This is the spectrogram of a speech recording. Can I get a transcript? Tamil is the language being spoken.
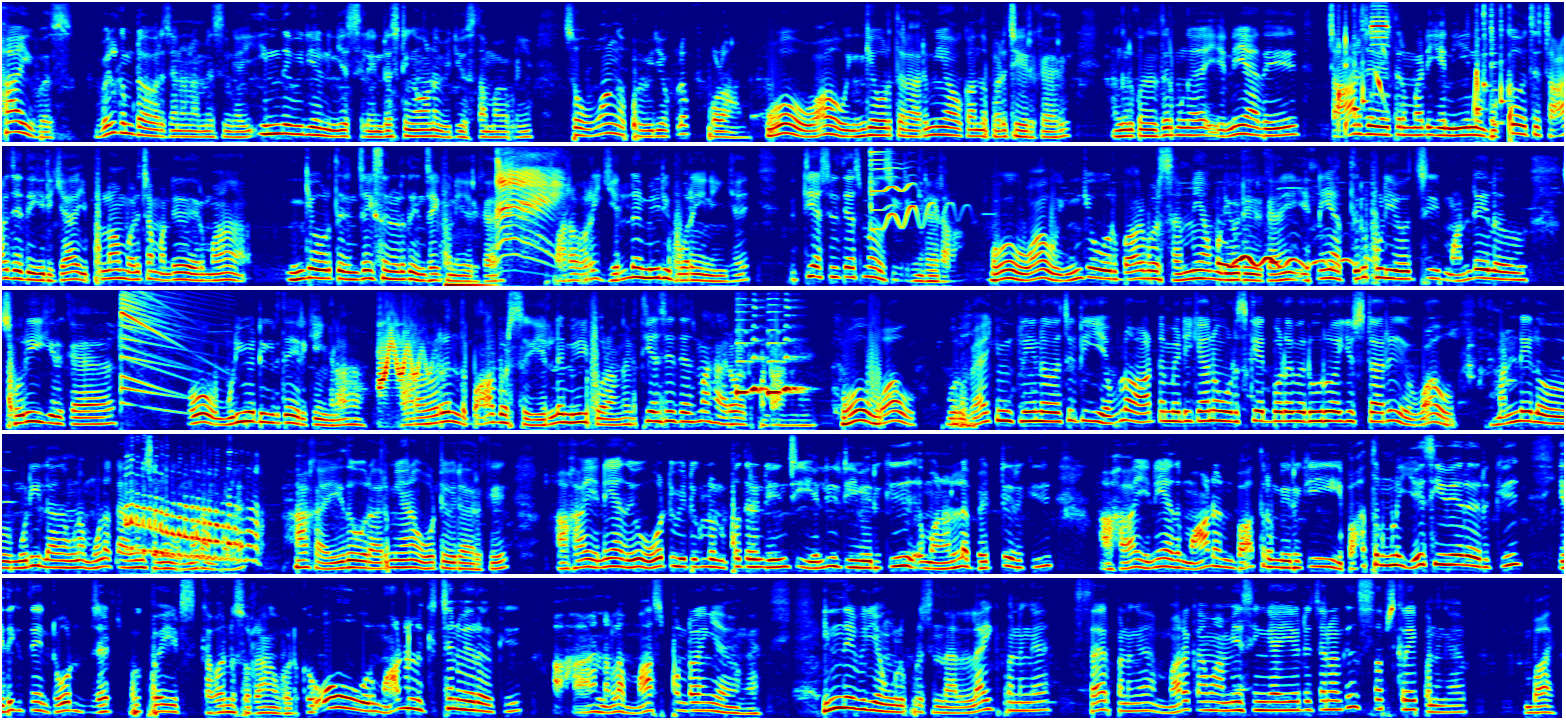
Hi guys welcome to our channel amazing இந்த வீடியோ நீங்கள் சில இன்ட்ரெஸ்டிங்கான வீடியோஸ் தான் பார்க்குறீங்க ஸோ வாங்க இப்போ வீடியோக்குள்ளே போகலாம் ஓ வாவ் இங்கே ஒருத்தர் அருமையாக உட்காந்து படிச்சு இருக்காரு. அங்கிட்டு கொஞ்சம் திரும்புங்க. என்னையா அது? சார்ஜர் ஏற்றுற மாட்டிக்க. நீ என்ன புக்கை வச்சு சார்ஜ் ஏற்றிக்கிறியா இப்படிலாம் படித்தா மண்டையில் ஏறுமா? இங்கே ஒருத்தர் இன்ஜெக்ஷன் எடுத்து இன்ஜெக்ட் பண்ணியிருக்காரு. வர வர எல்லாம் மீறி போகிறீங்க நீங்கள் வித்தியாச வித்தியாசமாக யோசிக்கிறீங்களேடா. ஓ வாவ். இங்கே ஒரு பார்பர் செம்மையாக முடி வெட்டி இருக்காரு என்னையா திருப்புளியை வச்சு மண்டையில் சொருகி இருக்க ஓ முடி வெட்டிக்கிட்டே இருக்கீங்களா? வர வர இந்த பார்பர்ஸ் எல்லாம் மீறி போகிறாங்க வித்தியாச வித்தியாசமாக ஹேர் பண்ணுறாங்க ஓ வாவ். ஒரு வேக்யூம் கிளீனர் வச்சுக்கிட்டு எவ்வளோ ஆட்டோமேட்டிக்கான ஒரு ஸ்கேட் போர்டை வேறு உருவாக்கி வச்சுட்டாரு. வாவ். மண்டையில் முடி இல்லாதவங்களாம் மூலக்காரங்கன்னு சொல்லுவது ஆகா ஆஹா இது ஒரு அருமையான ஓட்டு வீடாக இருக்குது ஆஹா என்னையா அது? ஓட்டு வீட்டுக்குள்ளே முப்பத்தி ரெண்டு இன்ச்சு எல்இடி டிவி இருக்குது நல்ல பெட்டு இருக்குது ஆஹா என்னையா அது? மாடர்ன் பாத்ரூம் இருக்குது பாத்ரூமில் ஏசி வேறு இருக்குது இதுக்கு தான் don't judge book by its கவர்னு சொல்கிறாங்க போட்டுக்கு ஓ ஒரு மாடல் கிச்சன் வேறு இருக்குது ஆஹா நல்லா மாஸ் பண்ணுறாங்க அவங்க இந்த வீடியோ உங்களுக்கு பிடிச்சிருந்தா லைக் பண்ணுங்கள் ஷேர் பண்ணுங்கள் மறக்காமல் அமேசிங்காக யூடியூப் சேனலுக்கு சப்ஸ்கிரைப் பண்ணுங்கள் பாய்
